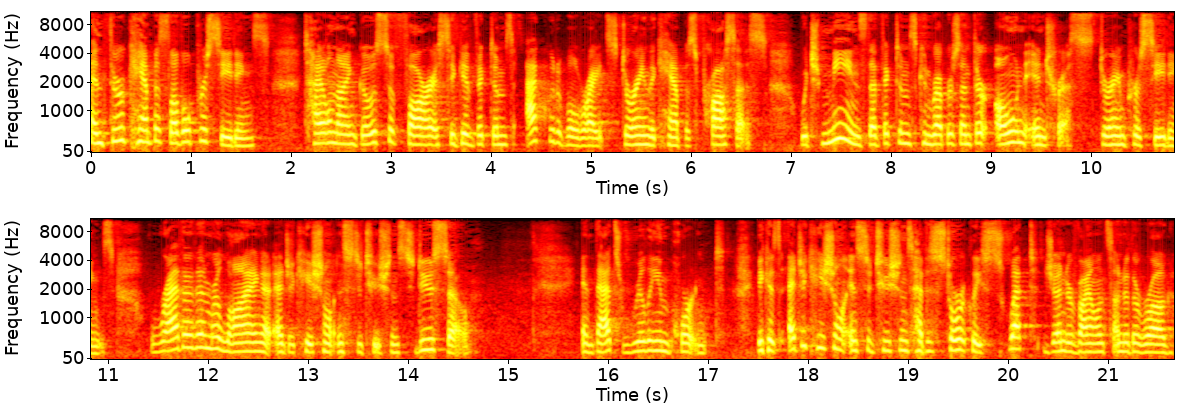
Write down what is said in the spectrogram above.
And through campus level proceedings, Title IX goes so far as to give victims equitable rights during the campus process, which means that victims can represent their own interests during proceedings rather than relying on educational institutions to do so. And that's really important because educational institutions have historically swept gender violence under the rug,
